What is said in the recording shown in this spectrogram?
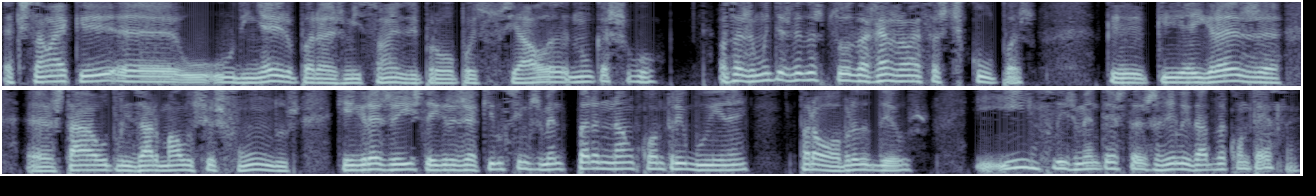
A questão é que uh, o, o, dinheiro para as missões e para o apoio social uh, nunca chegou. Ou seja, muitas vezes as pessoas arranjam essas desculpas que, que a Igreja uh, está a utilizar mal os seus fundos, que a Igreja isto, a Igreja aquilo, simplesmente para não contribuírem para a obra de Deus. E infelizmente estas realidades acontecem.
